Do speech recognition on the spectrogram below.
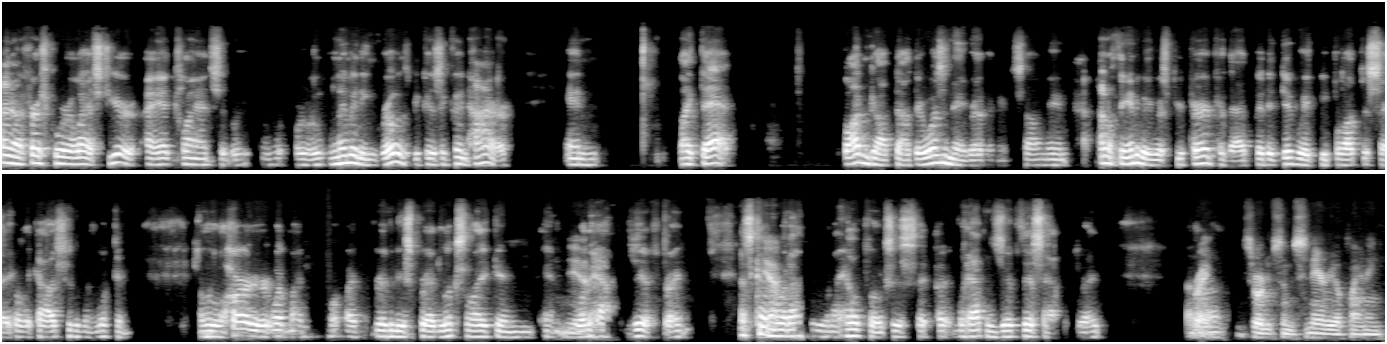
I know first quarter last year, I had clients that were, were limiting growth because they couldn't hire and like that, bottom dropped out. There wasn't any revenue. So I mean, I don't think anybody was prepared for that, but it did wake people up to say, "Holy cow, I should have been looking a little harder at what my what my revenue spread looks like and and yeah. what happens if." Right. That's kind yeah. of what I do when I help folks is uh, what happens if this happens. Right. Right. Uh, sort of some scenario planning.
